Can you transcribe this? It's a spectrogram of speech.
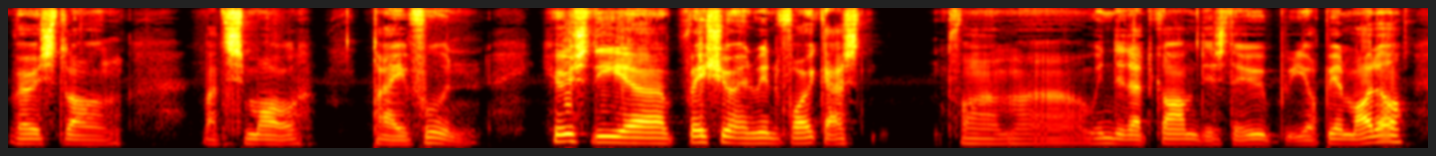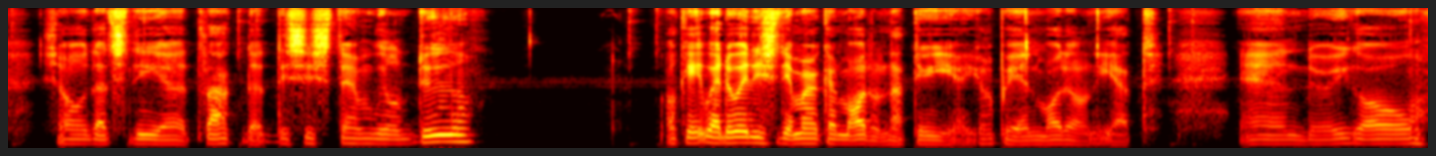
very strong but small typhoon. Here's the uh, pressure and wind forecast from uh, windy.com. This is the European model. So that's the uh, track that the system will do. Okay, by the way, this is the American model, not the uh, European model yet. And there you go.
